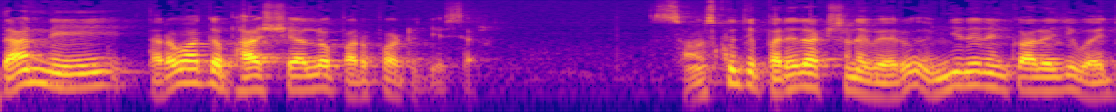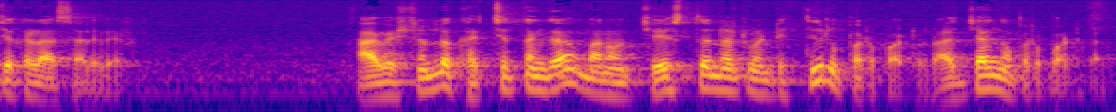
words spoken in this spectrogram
దాన్ని తర్వాత భాష్యాల్లో పొరపాటు చేశారు. సంస్కృతి పరిరక్షణ వేరు ఇంజనీరింగ్ కాలేజీ వైద్య కళాశాల వేరు. ఆ విషయంలో ఖచ్చితంగా మనం చేస్తున్నటువంటి తీరు పొరపాటు రాజ్యాంగం పొరపాటు కాదు.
